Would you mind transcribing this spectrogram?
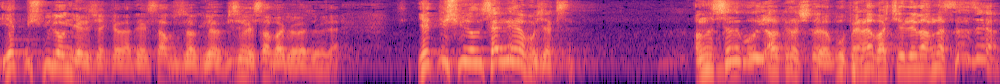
70 milyon gelecek herhalde hesabımıza göre. Bizim hesaba göre de öyle. 70 milyonu sen ne yapacaksın? Anlatsana bu arkadaşlara. Bu Fenerbahçelileri anlatsanıza ya.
